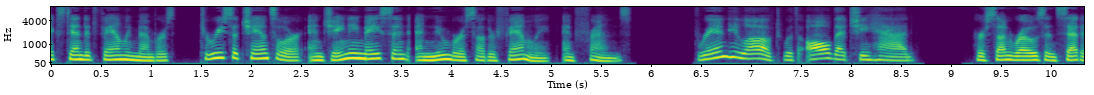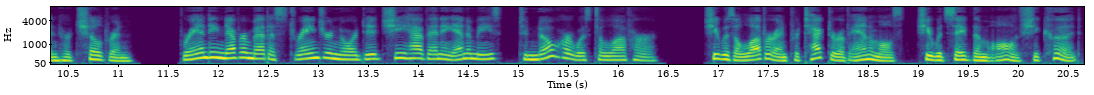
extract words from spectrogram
extended family members, Teresa Chancellor and Janie Mason, and numerous other family and friends. Brandy loved with all that she had. Her sun rose and said, in her children. Brandy never met a stranger nor did she have any enemies, to know her was to love her. She was a lover and protector of animals, she would save them all if she could.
